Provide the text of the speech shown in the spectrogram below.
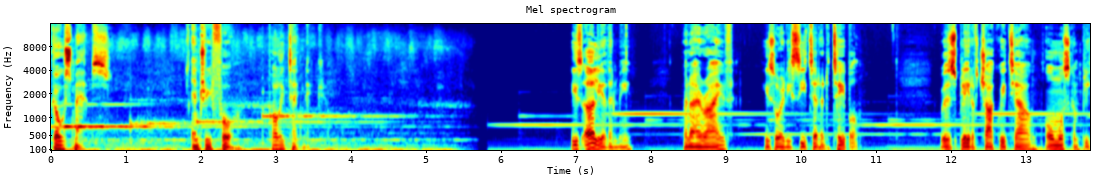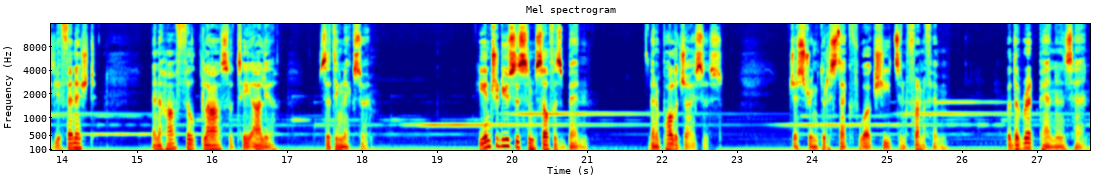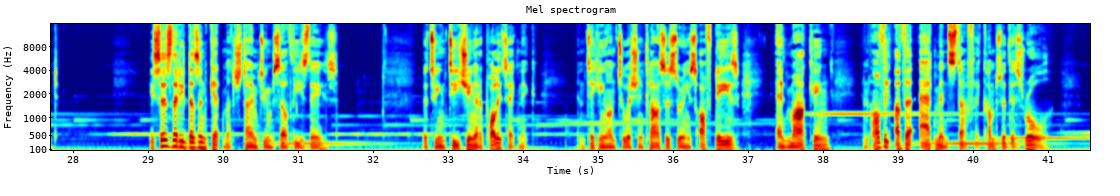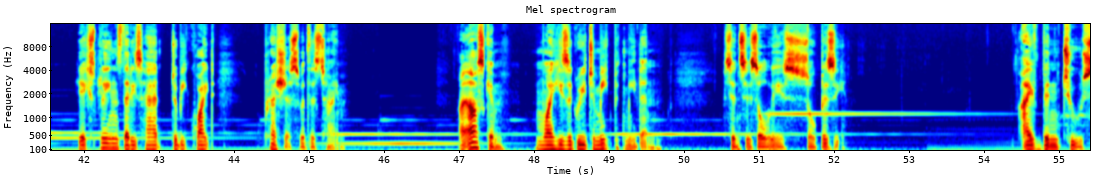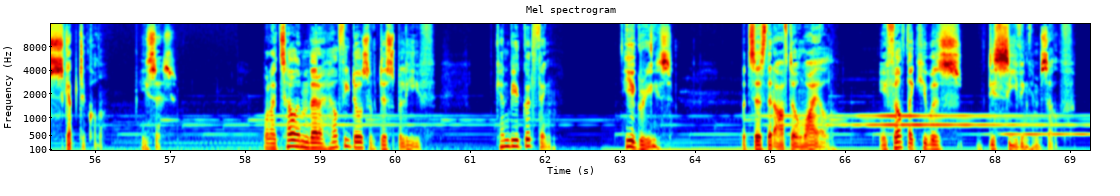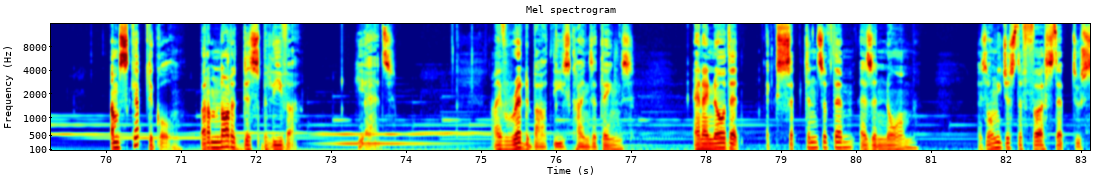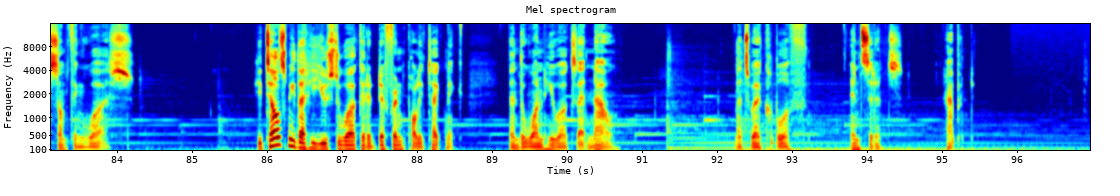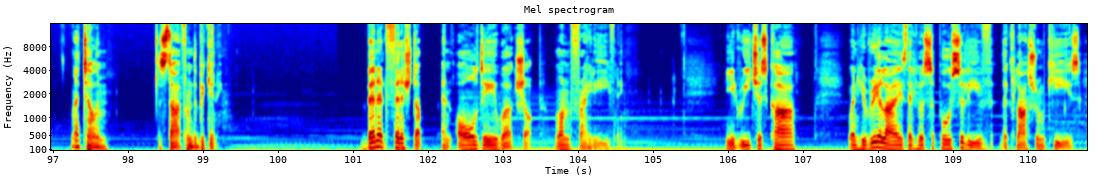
Ghost Maps. Entry 4 Polytechnic. He's earlier than me. When I arrive, he's already seated at a table, with his plate of char kway teow almost completely finished, and a half-filled glass of teh halia sitting next to him. He introduces himself as Ben, then apologizes, gesturing to the stack of worksheets in front of him, with a red pen in his hand. He says that he doesn't get much time to himself these days. Between teaching at a polytechnic and taking on tuition classes during his off days and marking and all the other admin stuff that comes with this role, he explains that he's had to be quite precious with his time. I ask him why he's agreed to meet with me then, since he's always so busy. I've been too skeptical, he says. Well, I tell him that a healthy dose of disbelief can be a good thing. He agrees, but says that after a while, he felt like he was deceiving himself. I'm skeptical, but I'm not a disbeliever, he adds. I've read about these kinds of things, and I know that acceptance of them as a norm is only just the first step to something worse. He tells me that he used to work at a different polytechnic than the one he works at now. That's where a couple of incidents happened. I tell him to start from the beginning. Bennett finished up an all day workshop one Friday evening. He'd reach his car when he realized that he was supposed to leave the classroom keys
